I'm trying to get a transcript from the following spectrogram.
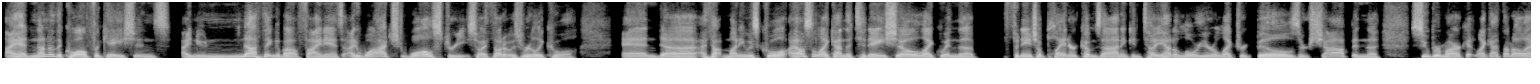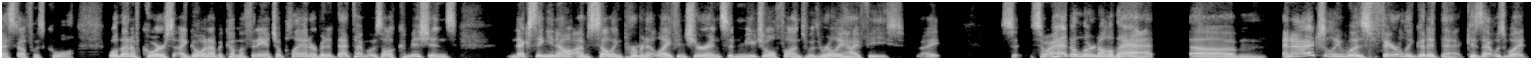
I had none of the qualifications. I knew nothing about finance. I'd watched Wall Street, so I thought it was really cool and uh, I thought money was cool. I also like on the Today Show, like when the financial planner comes on and can tell you how to lower your electric bills or shop in the supermarket. Like I thought all that stuff was cool. Well, then of course I go and I become a financial planner, but at that time it was all commissions. Next thing you know, I'm selling permanent life insurance and mutual funds with really high fees, right? So, so I had to learn all that um, and I actually was fairly good at that because that was what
